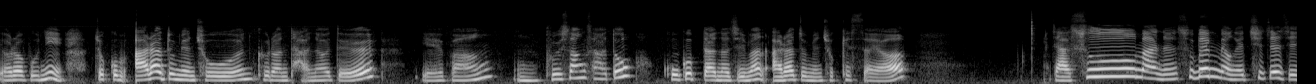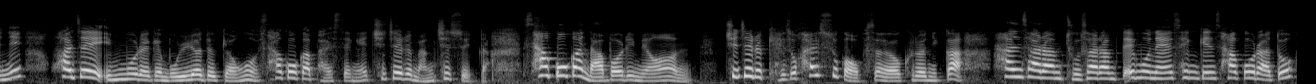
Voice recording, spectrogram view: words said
여러분이 조금 알아두면 좋은 그런 단어들 예방, 음, 불상사도 고급 단어지만 알아두면 좋겠어요. 자, 수많은 수백 명의 취재진이 화제의 인물에게 몰려들 경우 사고가 발생해 취재를 망칠 수 있다. 사고가 나버리면 취재를 계속 할 수가 없어요. 그러니까 한 사람, 두 사람 때문에 생긴 사고라도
